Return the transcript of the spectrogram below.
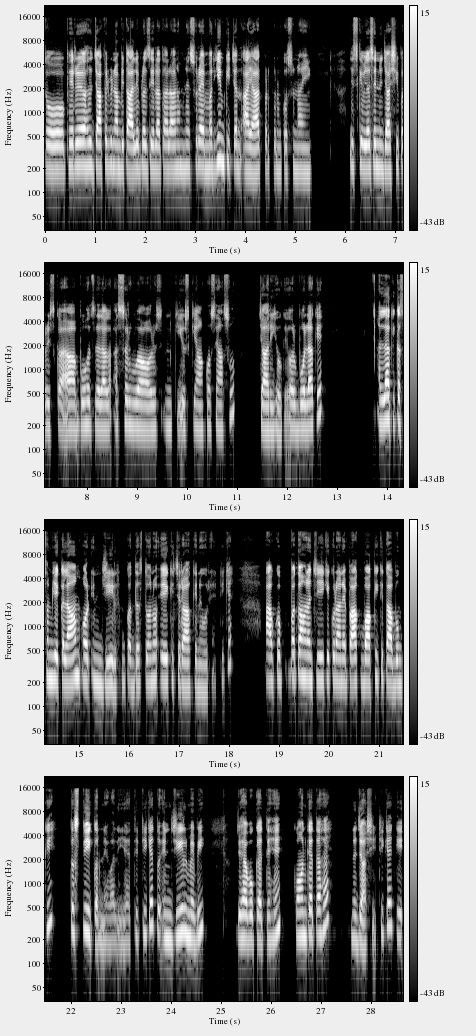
तो फिर जाफ़िर बिन अबी तालिब रज़ी अल्लाह ताला हमने सुरह मरियम की चंद आयात पढ़कर उनको सुनाई, जिसकी वजह से नजाशी पर इसका बहुत ज़्यादा असर हुआ और उनकी, उसकी आँखों से आँसू जारी हो गए और बोला कि अल्लाह की कसम, ये कलाम और इंजील मुकद्दस दोनों एक ही चिराग के नूर हैं, ठीक है? आपको पता होना चाहिए कि कुरान पाक बाकी किताबों की तस्दीक करने वाली है ठीक है? तो इंजील में भी जो है वो कहते हैं, कौन कहता है? नजाशी, ठीक है? कि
